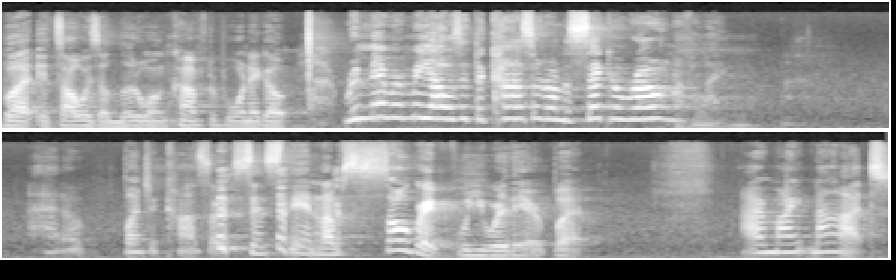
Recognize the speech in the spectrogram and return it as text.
But it's always a little uncomfortable when they go, "Remember me? I was at the concert on the second row," and I'm like, I had a bunch of concerts since then, and I'm so grateful you were there, but I might not.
